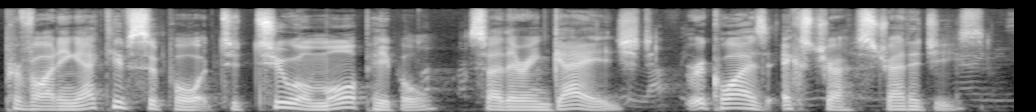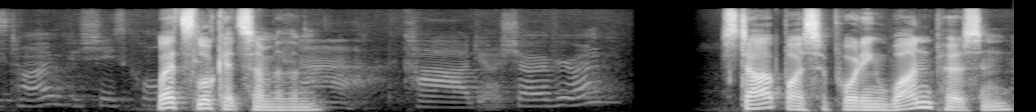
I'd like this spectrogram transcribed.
Providing active support to two or more people so they're engaged requires extra strategies. Let's look at some of them. Start by supporting one person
